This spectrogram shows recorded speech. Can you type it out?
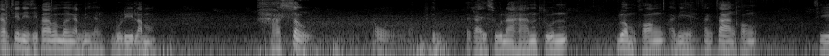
ครับที่นี่สิพามาเมืองอันนี้ยังบุรีรัมย์คาสเซิลโอ้เป็นคล้ายๆศูนย์อาหารศูนย์ร่วมของอันนี้ต่างๆของที่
